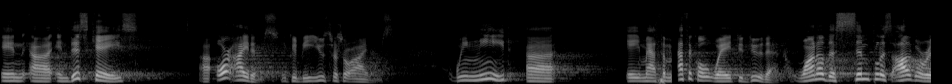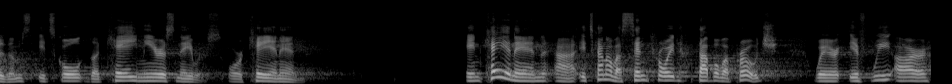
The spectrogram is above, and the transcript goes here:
In, uh, in this case, uh, or items, it could be users or items, we need uh, a mathematical way to do that. One of the simplest algorithms, it's called the k nearest neighbors, or KNN. In KNN, uh, it's kind of a centroid type of approach, where if we are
